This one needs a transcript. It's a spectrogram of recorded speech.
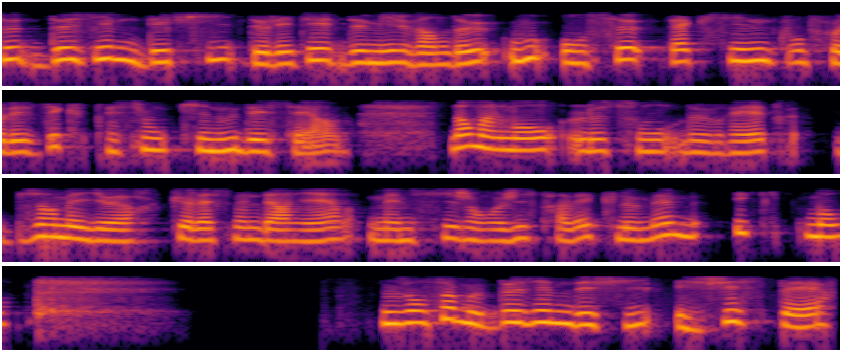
ce deuxième défi de l'été 2022 où on se vaccine contre les expressions qui nous desservent. Normalement, le son devrait être bien meilleur que la semaine dernière, même si j'enregistre avec le même équipement. Nous en sommes au deuxième défi et j'espère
